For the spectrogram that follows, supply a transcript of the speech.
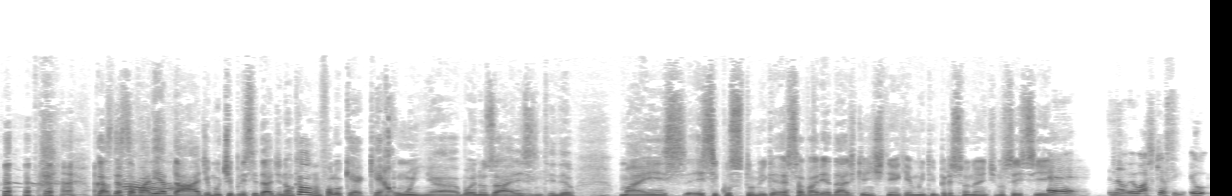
Por causa dessa ah. variedade, multiplicidade. Não que ela não falou que é, que é ruim a Buenos Aires, é. entendeu? Mas é. esse costume, essa variedade que a gente tem aqui é muito impressionante. Não sei se... É, não, eu acho que assim, eu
